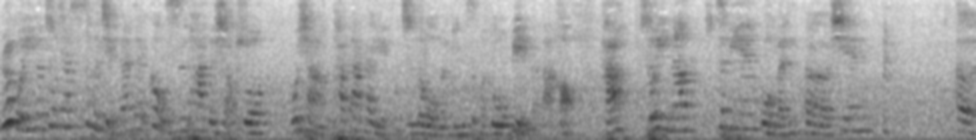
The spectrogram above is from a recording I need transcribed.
如果一个作家是这么简单在构思他的小说，我想他大概也不值得我们读这么多遍了啦。哈，好，所以呢，这边我们呃先呃。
